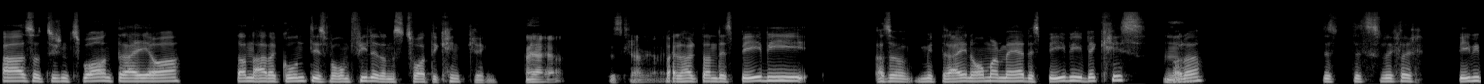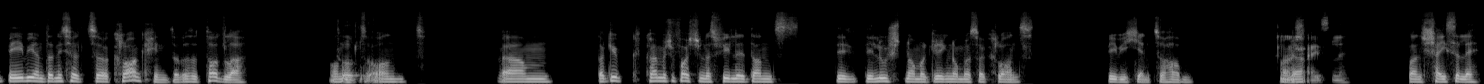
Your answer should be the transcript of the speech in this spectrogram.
also zwischen zwei und drei Jahren dann auch der Grund ist, warum viele dann das zweite Kind kriegen. Ja, ja, das glaube ich auch. Weil halt dann das Baby, also mit drei nochmal mehr, das Baby weg ist, Mhm. oder? Das, das ist wirklich Baby, Baby und dann ist halt so ein Kleinkind oder so ein Toddler. Und, Toddler. und ähm, da gibt, kann ich mir schon vorstellen, dass viele dann die, die Lust nochmal kriegen, nochmal so ein kleines Babychen zu haben. Kleines ja. Scheißle. Kleines Scheißele.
